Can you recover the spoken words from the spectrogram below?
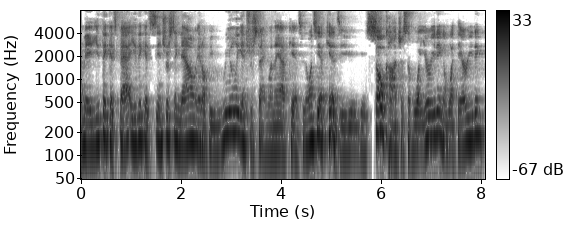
I mean, you think it's bad, you think it's interesting now. It'll be really interesting when they have kids. Because once you have kids, you, are so conscious of what you're eating and what they're eating,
